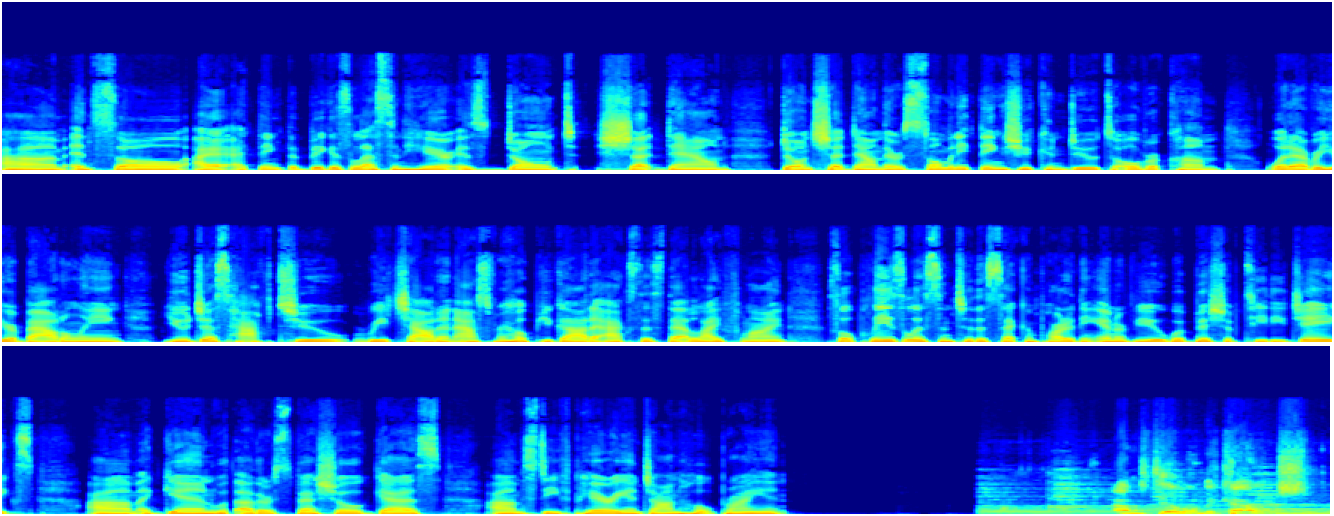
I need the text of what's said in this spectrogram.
um, and so I, I, think the biggest lesson here is don't shut down. Don't shut down. There are so many things you can do to overcome whatever you're battling. You just have to reach out and ask for help. You got to access that lifeline. So please listen to the second part of the interview with Bishop T.D. Jakes, um, again with other special guests, um, Steve Perry and John Hope Bryant. I'm still on the couch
